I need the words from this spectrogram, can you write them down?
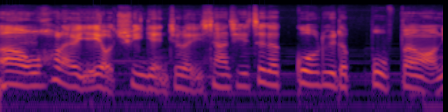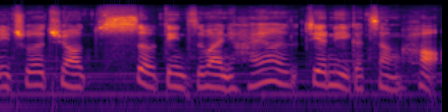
嗯、呃，我后来也有去研究了一下，其实这个过滤的部分哦，你除了需要设定之外，你还要建立一个账号，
